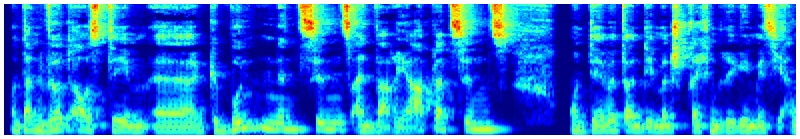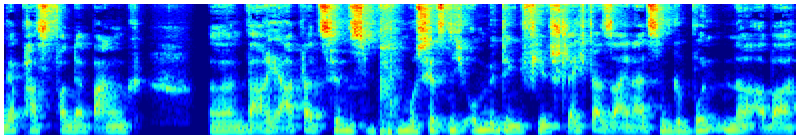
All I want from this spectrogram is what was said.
und dann wird aus dem äh, gebundenen Zins ein variabler Zins und der wird dann dementsprechend regelmäßig angepasst von der Bank äh, ein variabler Zins muss jetzt nicht unbedingt viel schlechter sein als ein gebundener, aber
